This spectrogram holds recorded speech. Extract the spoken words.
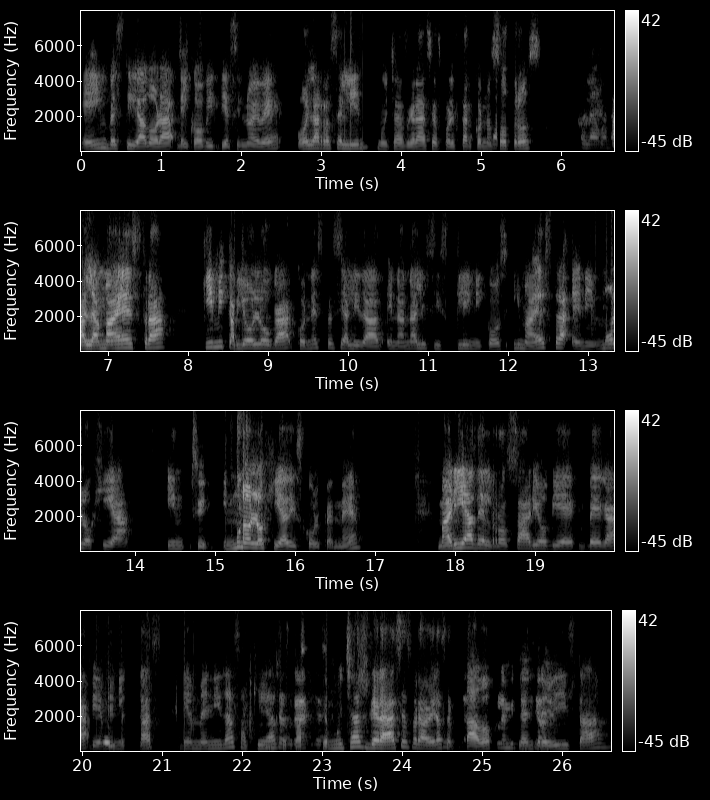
e investigadora del COVID-19. Hola Roselyn, muchas gracias por estar con nosotros. Hola, a la maestra química bióloga con especialidad en análisis clínicos y maestra en inmunología, sí, inmunología, discúlpenme, María del Rosario Vega, bienvenidas. Bienvenidas aquí Muchas a gracias. Muchas gracias por haber aceptado la, entrevista.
